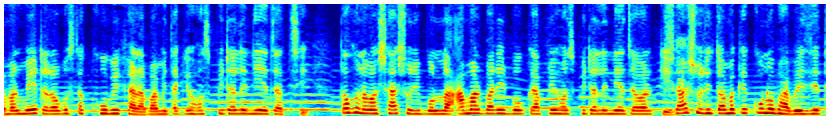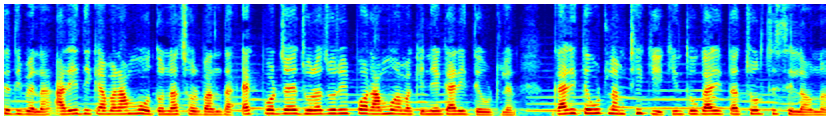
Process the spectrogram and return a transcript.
আমার মেয়েটার অবস্থা খুবই খারাপ, আমি তাকে হসপিটালে নিয়ে যাচ্ছি। তখন আমার শাশুড়ি বলল, আমার বাড়ির বউকে আপনি হসপিটালে নিয়ে যাওয়ার কি? শাশুড়ি তো আমাকে কোনোভাবেই যেতে দিবে না। আর এইদিকে আমার আম্মুও তো নাছর বান্দা। এক পর্যায়ে জোরাজোরির পর আম্মু আমাকে নিয়ে গাড়িতে উঠলেন। গাড়িতে উঠলাম ঠিকই, কিন্তু গাড়িটা চলতেছিল না।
